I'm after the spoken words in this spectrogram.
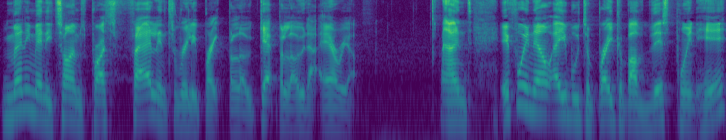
many, many times. Price failing to really break below, get below that area. And if we're now able to break above this point here,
